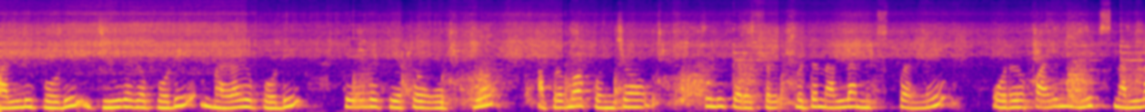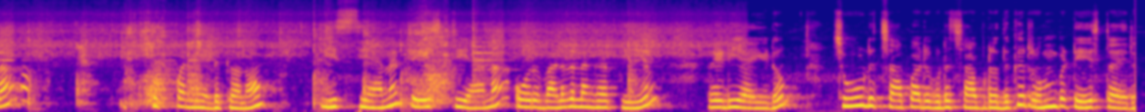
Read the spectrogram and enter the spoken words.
மல்லிப்பொடி ஜீரகப்பொடி மிளகு பொடி தேவைக்கேற்ப உப்பு அப்புறமா கொஞ்சம் புளி கரைசல் விட்டு நல்லா மிக்ஸ் பண்ணி ஒரு ஃபைவ் மினிட்ஸ் நல்லா குக் பண்ணி எடுக்கணும். ஈஸியான டேஸ்டியான ஒரு வழுதலங்காய் தீயல் ரெடி ஆகிடும் சூடு சாப்பாடு கூட சாப்பிட்றதுக்கு ரொம்ப டேஸ்ட்டாக இருக்கும்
